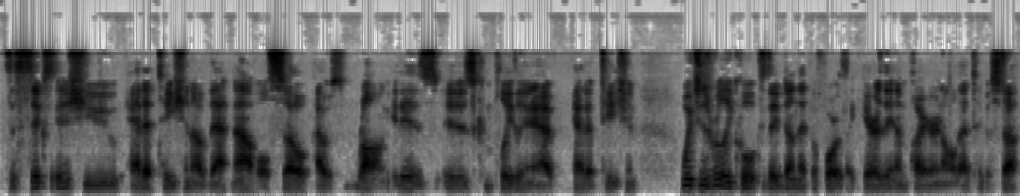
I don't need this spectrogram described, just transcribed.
it's a six issue adaptation of that novel. So I was wrong. It is it is completely an ad- adaptation, which is really cool because they've done that before with like Heir of the Empire and all that type of stuff.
